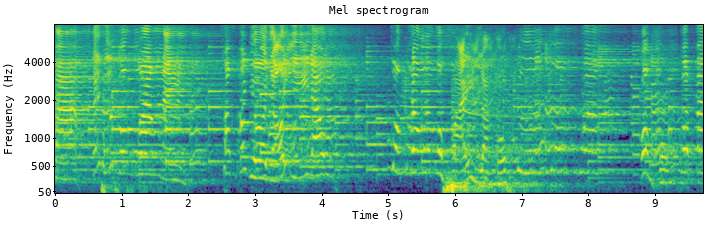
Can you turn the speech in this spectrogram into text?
mà cái thứ con quan này không có vừa giỏi phải là một đứa con con cũng có ba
